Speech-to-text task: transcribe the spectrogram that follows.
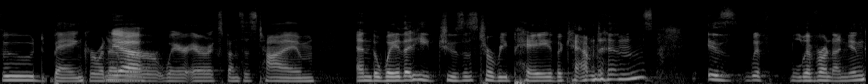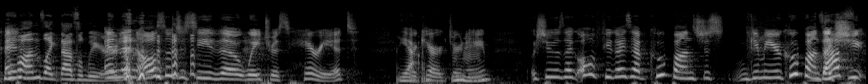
food bank or whatever, Yeah. where Eric spends his time, and the way that he chooses to repay the Camdens is with liver and onion coupons. like that's weird. And then also to see the waitress Harriet, Yeah. her character mm-hmm. name, she was like, "Oh, if you guys have coupons, just give me your coupons." That's- like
